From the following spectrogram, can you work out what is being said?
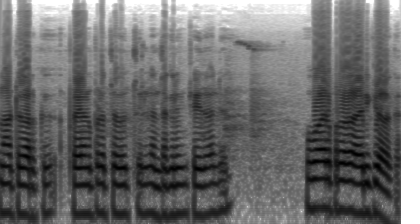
നാട്ടുകാർക്ക് പ്രയോജനപ്പെടുത്ത വിധത്തിൽ എന്തെങ്കിലും ചെയ്താൽ ഉപകാരപ്രദമായിരിക്കും അതൊക്കെ.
